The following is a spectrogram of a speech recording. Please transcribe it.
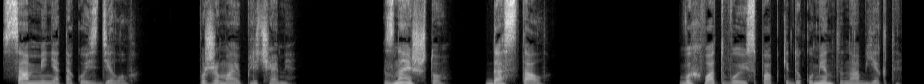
Сам меня такой сделал. Пожимаю плечами. Знаешь что? Достал. Выхватываю из папки документы на объекты.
